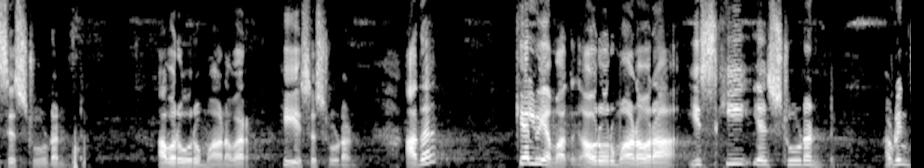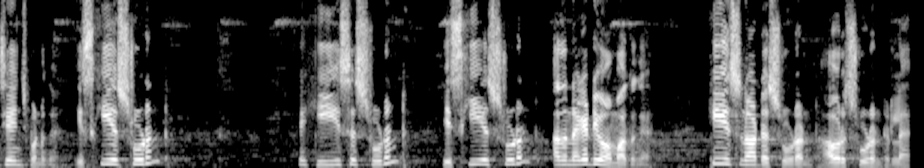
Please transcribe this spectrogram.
is a student அவர் ஒரு மாணவர். ஹீ இஸ் எ ஸ்டூடெண்ட் அதை கேள்வியாக மாற்றுங்க அவர் ஒரு மாணவரா? இஸ் ஹீ எ ஸ்டூடெண்ட் அப்படின்னு சேஞ்ச் பண்ணுங்கள் is he a student he is a student is he a student அதை நெகட்டிவாக மாற்றுங்க he is not a student அவர் ஸ்டூடெண்ட் இல்லை.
